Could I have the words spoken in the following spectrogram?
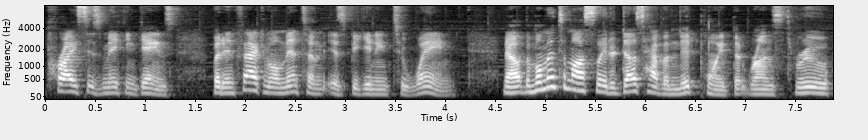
price is making gains, but in fact momentum is beginning to wane. Now the momentum oscillator does have a midpoint that runs through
